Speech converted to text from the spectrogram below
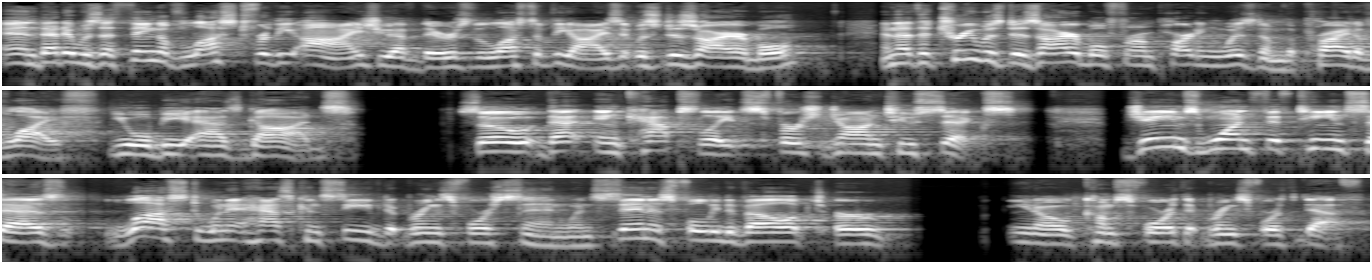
and that it was a thing of lust for the eyes. You have there's the lust of the eyes. It was desirable, and that the tree was desirable for imparting wisdom, the pride of life. You will be as gods. So that encapsulates 1 John 2 6. James 1:15 says, "Lust when it has conceived it brings forth sin. When sin is fully developed or you know comes forth it brings forth death."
